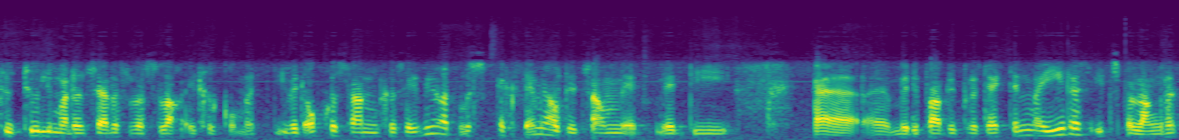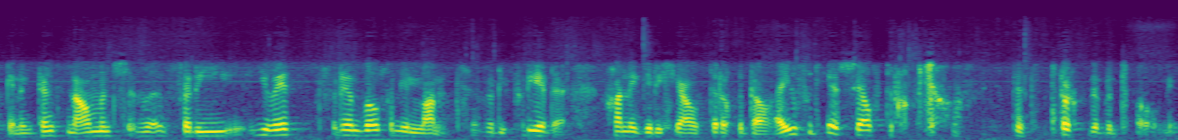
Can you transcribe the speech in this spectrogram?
toe toe die moderne selfs verslag uitgekom het. Jy weet opgestaan en gesê, "Wie wat moet ek stem altyd saam met met die uh met die public protecting maar hier is iets belangrik en ek dink namens uh, vir die jy weet vir die wil van die land vir die vrede gaan ek hierdie geld terugbetaal. Hy hoef dit self terugbetaal dit terug te betaal nie.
